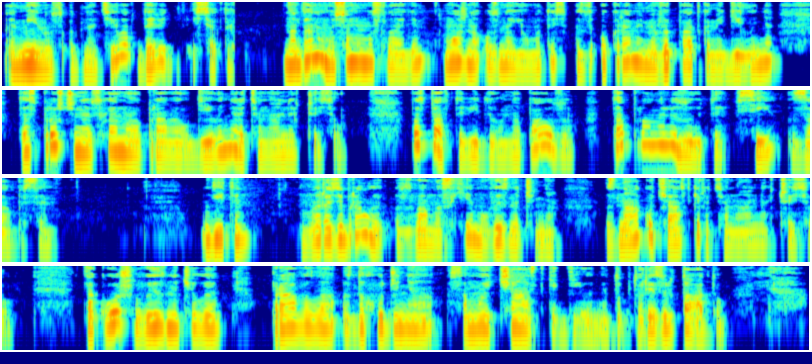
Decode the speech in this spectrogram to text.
мінус 1,9. На даному сьомому слайді можна ознайомитись з окремими випадками ділення та спрощеною схемою правил ділення раціональних чисел. Поставте відео на паузу та проаналізуйте всі записи. Діти, ми розібрали з вами схему визначення знаку частки раціональних чисел. Також визначили правила знаходження самої частки ділення, тобто результату.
